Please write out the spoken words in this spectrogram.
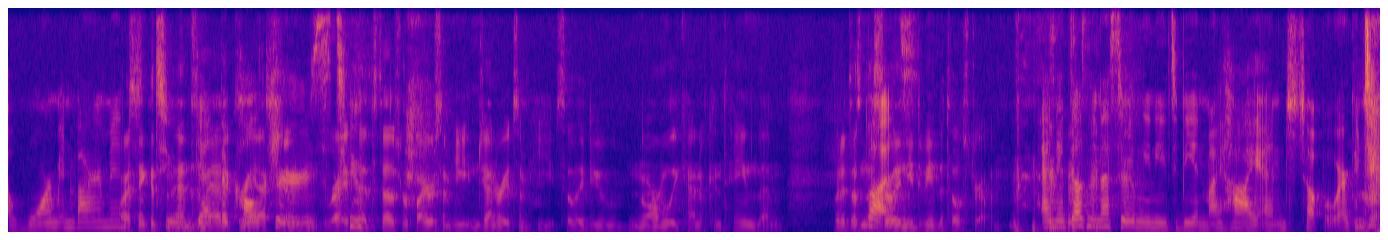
a warm environment Well, I think it's to an get the enzymatic reaction, cultures right? to That does require some heat and generate some heat, so they do normally kind of contain them, but it doesn't But- necessarily need to be in the toaster oven. and it doesn't necessarily need to be in my high-end Tupperware container.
